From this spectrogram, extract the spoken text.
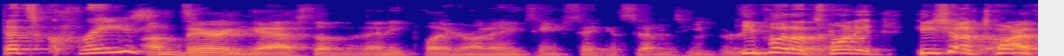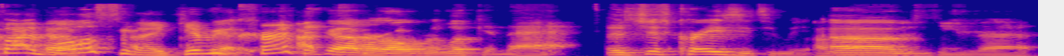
That's crazy. I'm very gassed up if any player on any team's taking 17 threes. He put a twenty. He shot 25 I five feel- balls tonight. Give I him credit. I feel like we're overlooking that. It's just crazy to me. I Um, this team's at.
